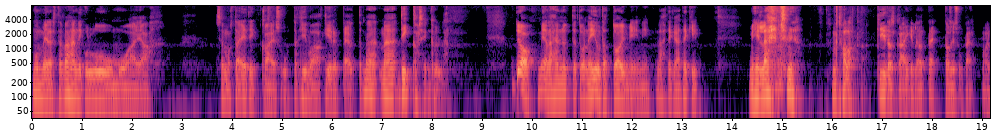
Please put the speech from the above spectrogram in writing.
mun mielestä vähän niinku luumua ja semmoista etikkaisuutta, kivaa kirpeyttä. Mä, mä dikkasin kyllä. Mutta joo, mielähän nyt tuonne ilta toimii, niin lähtekää teki mihin lähdet. Palataan. Kiitos kaikille, olette tosi super. Moi.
